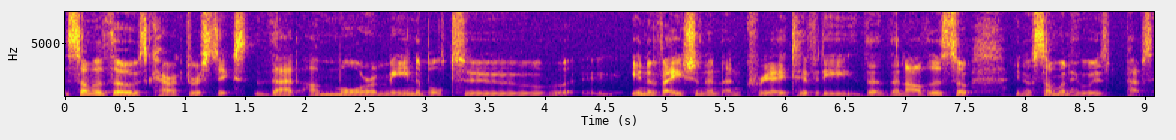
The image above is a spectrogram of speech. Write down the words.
some of those characteristics that are more amenable to innovation and, and creativity than, than, others. So, you know, someone who is perhaps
